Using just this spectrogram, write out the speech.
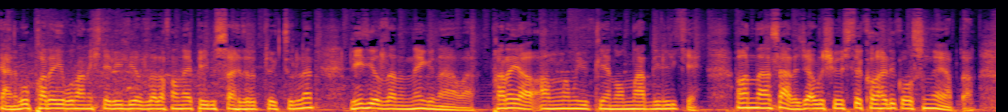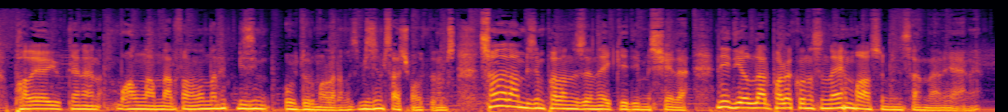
Yani bu parayı bulan işte Lidyalılara falan epey bir saydırıp döktürürler. Lidyalıların ne günahı var? Paraya anlamı yükleyen onlar değildi ki. Onlar sadece alışverişte kolaylık olsun diye yaptılar. Paraya yüklenen anlamlar falan onlar hep bizim uydurmalarımız, bizim saçmalıklarımız. Sonradan bizim paranın üzerine eklediğimiz şeyler. Lidyalılar para konusunda en masum insanlar yani.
